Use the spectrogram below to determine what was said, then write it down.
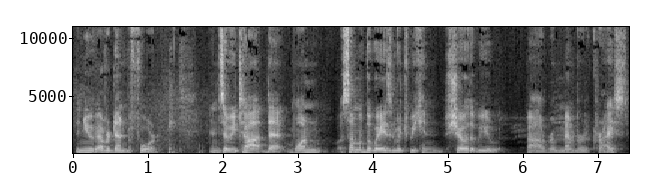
than you have ever done before. And so he taught that one some of the ways in which we can show that we uh, remember Christ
